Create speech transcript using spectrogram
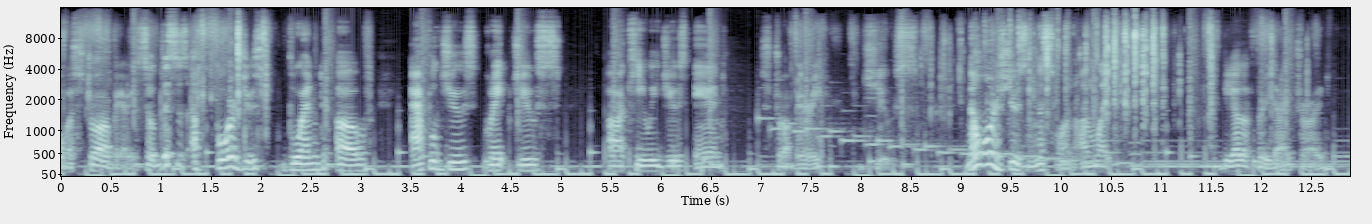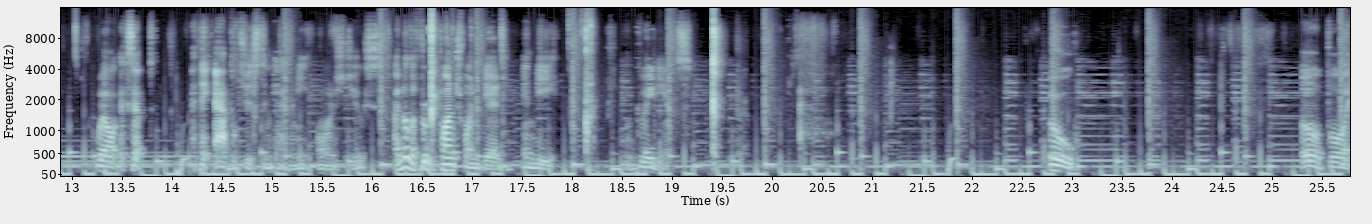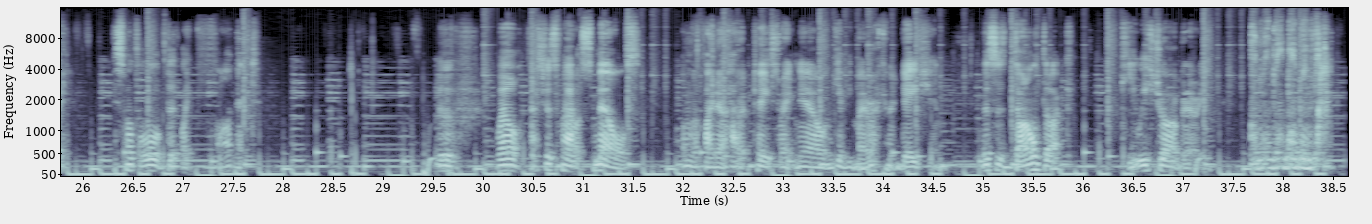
over strawberry. So this is a four juice blend of apple juice, grape juice, uh, kiwi juice, and strawberry juice. No orange juice in this one, unlike the other three that I tried. Well, except I think apple juice didn't have any orange juice. I know the fruit punch one did in the ingredients. Oh. Oh boy. It smells a little bit like vomit. Ugh. Well, that's just how it smells. I'm gonna find out how it tastes right now and give you my recommendation. This is Donald Duck Kiwi Strawberry.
